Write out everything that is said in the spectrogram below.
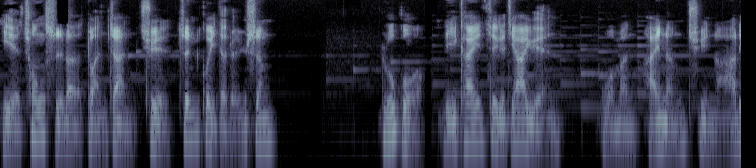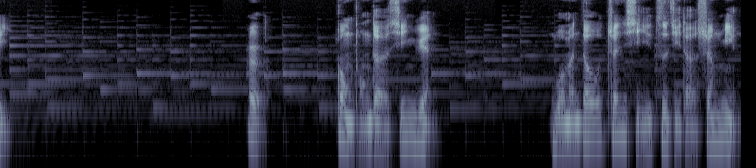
也充实了短暂却珍贵的人生。如果离开这个家园，我们还能去哪里？二，共同的心愿。我们都珍惜自己的生命，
